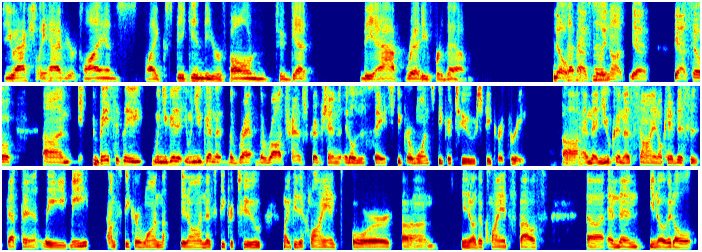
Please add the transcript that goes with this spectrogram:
do you actually have your clients like speak into your phone to get the app ready for them? No, absolutely sense? not. Yeah, yeah. So um, basically, when you get it, when you get the the raw transcription, it'll just say speaker one, speaker two, speaker three, uh, okay. uh, and then you can assign. Okay, this is definitely me. I'm speaker one, you know, and then speaker two might be the client or um, you know the client's spouse, uh, and then you know it'll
